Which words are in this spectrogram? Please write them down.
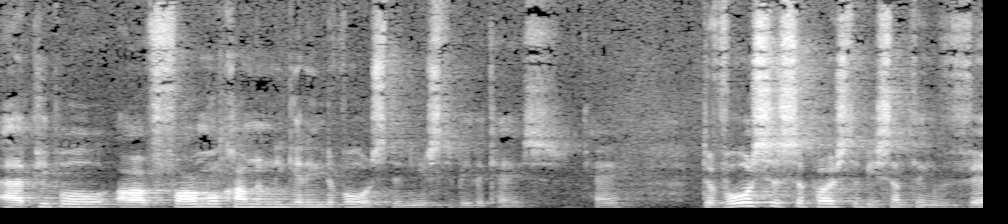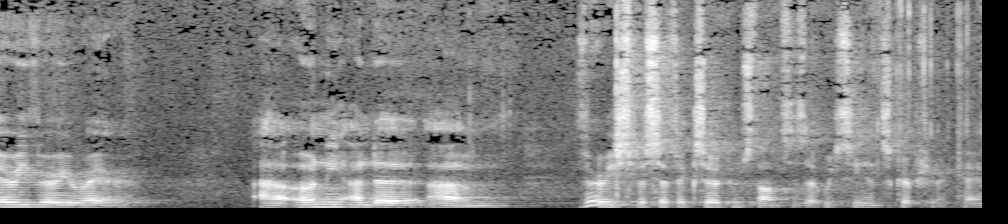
uh, people are far more commonly getting divorced than used to be the case. Okay? Divorce is supposed to be something very, very rare, uh, only under um, very specific circumstances that we see in Scripture. Okay?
